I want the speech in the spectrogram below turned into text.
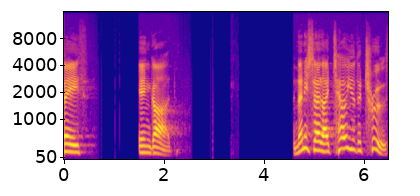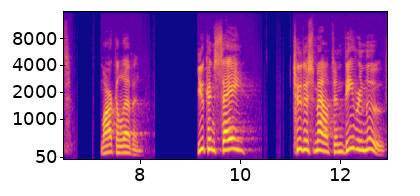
faith in God. And then he said, I tell you the truth, Mark 11. You can say to this mountain, Be removed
